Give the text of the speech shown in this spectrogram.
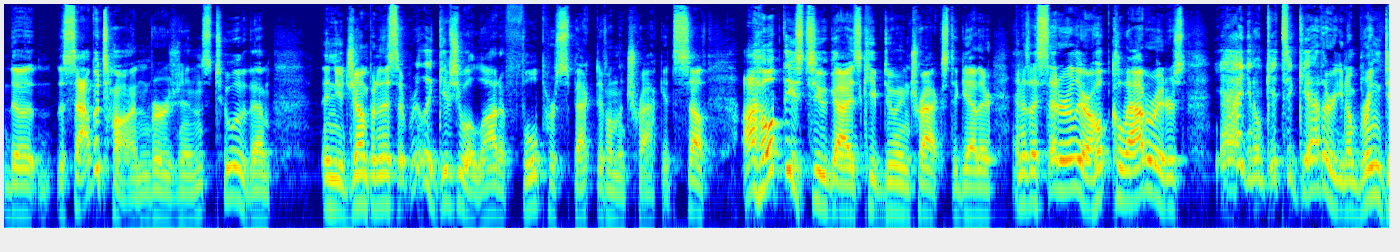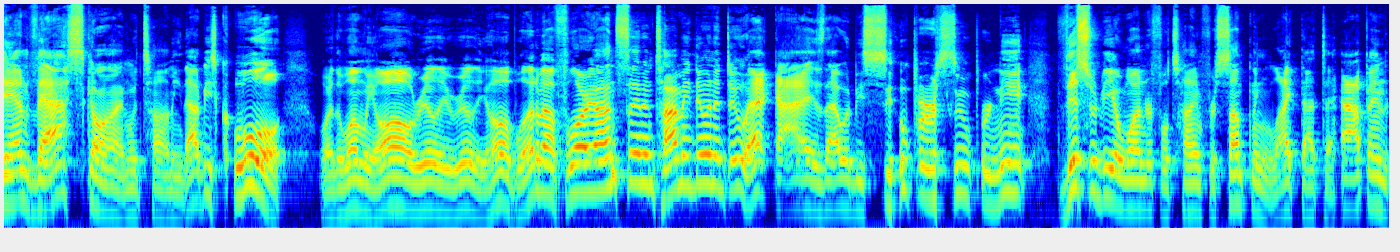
the the Sabaton versions, two of them, and you jump into this, it really gives you a lot of full perspective on the track itself. I hope these two guys keep doing tracks together. And as I said earlier, I hope collaborators, yeah, you know, get together, you know, bring Dan Vasc on with Tommy. That'd be cool. Or the one we all really, really hope. What about Floor Jansen and Tommy doing a duet, guys? That would be super, super neat. This would be a wonderful time for something like that to happen.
